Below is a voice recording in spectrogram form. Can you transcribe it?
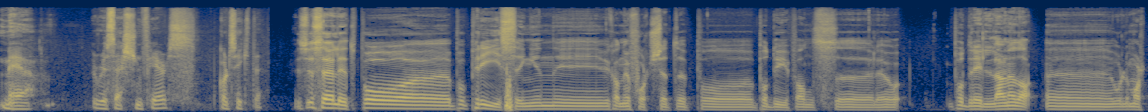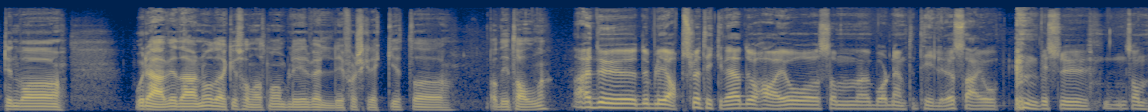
Med recession fears kortsiktig. Hvis vi ser litt på, eh, på prisingen i Vi kan jo fortsette på, på dypvanns... Eller på drillerne, da. Uh, Ole Martin, hva, hvor er vi der nå? Det er ikke sånn at man blir veldig forskrekket av, av de tallene? Nei, du, du, blir absolutt ikke det. Du har jo, som Bård nevnte tidligere, så er jo hvis du sånn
